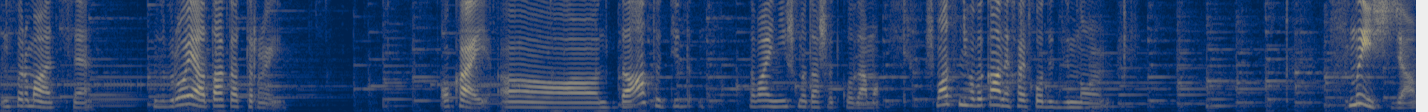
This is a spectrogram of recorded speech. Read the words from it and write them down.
Інформація. Зброя атака 3. Окей. А, да, тоді. Давай ніж ми теж відкладемо. Шмат сніговика нехай ходить зі мною. Снижжя.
